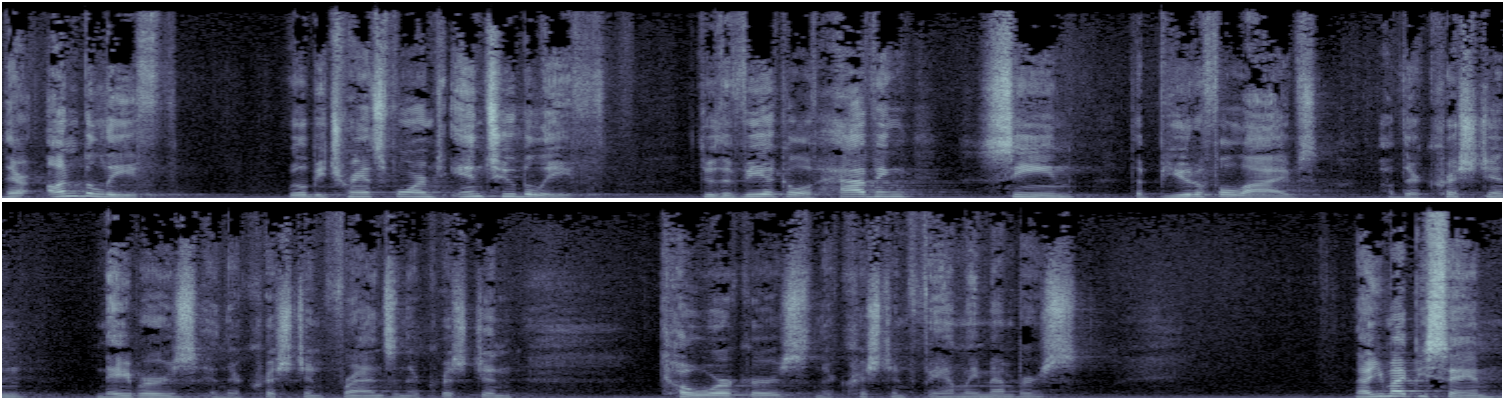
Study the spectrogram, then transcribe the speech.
their unbelief will be transformed into belief through the vehicle of having seen the beautiful lives of their Christian neighbors and their Christian friends and their Christian co workers and their Christian family members. Now, you might be saying,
